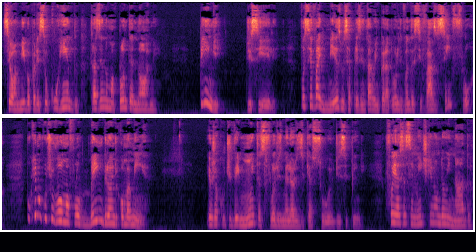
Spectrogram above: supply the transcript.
Seu amigo apareceu correndo, trazendo uma planta enorme. Ping, disse ele, você vai mesmo se apresentar ao imperador levando esse vaso sem flor? Por que não cultivou uma flor bem grande como a minha? Eu já cultivei muitas flores melhores do que a sua, disse Ping. Foi essa semente que não deu em nada.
